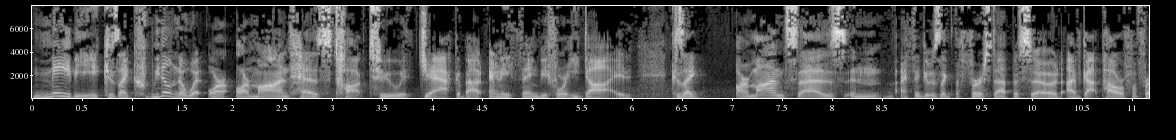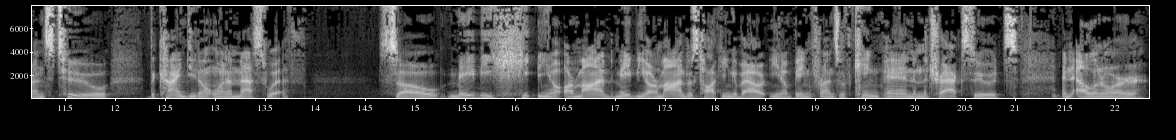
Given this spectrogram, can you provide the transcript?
maybe because like we don't know what Ar- Armand has talked to with Jack about anything before he died. Because like Armand says, and I think it was like the first episode, I've got powerful friends too, the kind you don't want to mess with. So maybe he, you know, Armand, maybe Armand was talking about, you know, being friends with Kingpin and the tracksuits and Eleanor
